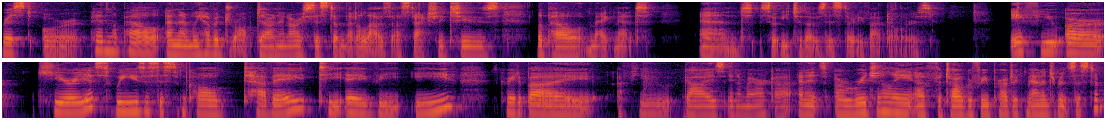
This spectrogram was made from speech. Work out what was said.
wrist or pin lapel. And then we have a drop down in our system that allows us to actually choose lapel magnet. And so each of those is $35. If you are curious, we use a system called Tave, T A V E. It's created by a few guys in America, and it's originally a photography project management system.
